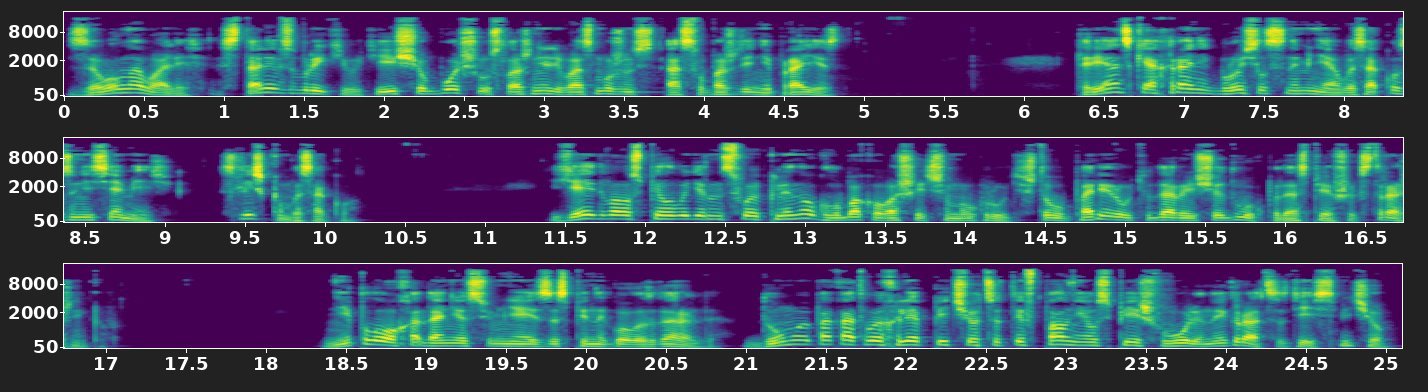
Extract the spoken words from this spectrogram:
заволновались, стали взбрыкивать и еще больше усложнили возможность освобождения проезда. Тарианский охранник бросился на меня, высоко занеся меч. Слишком высоко. Я едва успел выдернуть свой клинок, глубоко вошедшему в грудь, чтобы парировать удары еще двух подоспевших стражников. «Неплохо», — донес у меня из-за спины голос Гарольда. «Думаю, пока твой хлеб печется, ты вполне успеешь волю наиграться здесь с мечом».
